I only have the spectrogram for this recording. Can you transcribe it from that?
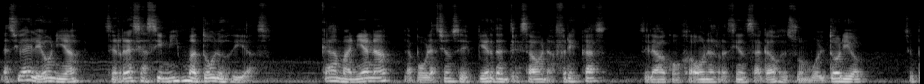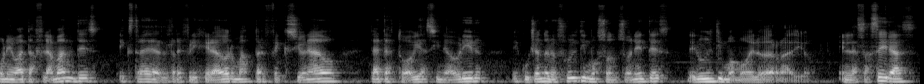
La ciudad de Leonia se rehace a sí misma todos los días. Cada mañana la población se despierta entre sábanas frescas, se lava con jabones recién sacados de su envoltorio, se pone batas flamantes, extrae del refrigerador más perfeccionado latas todavía sin abrir, escuchando los últimos sonsonetes del último modelo de radio. En las aceras,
